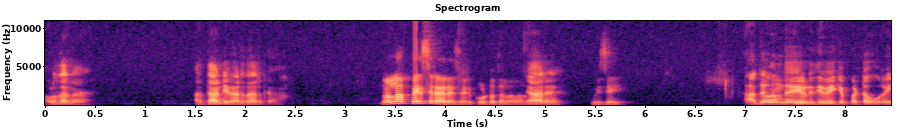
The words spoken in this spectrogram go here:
அவ்வளோதானே அதை தாண்டி வேற தான் இருக்கா? நல்லா பேசுறாரு சார் கூட்டத்துலலாம். யாரு? விஜய். அது வந்து எழுதி வைக்கப்பட்ட உரை.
